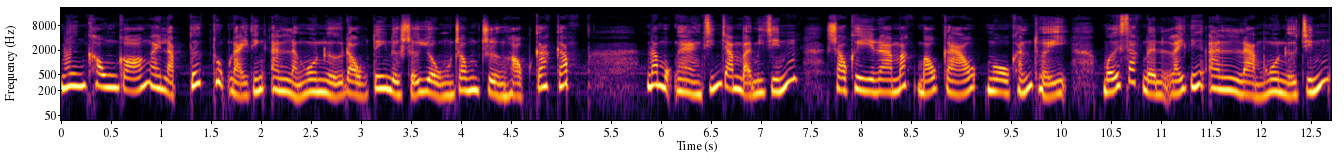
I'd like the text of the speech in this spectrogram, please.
nhưng không có ngay lập tức thúc đẩy tiếng Anh là ngôn ngữ đầu tiên được sử dụng trong trường học các cấp. Năm 1979, sau khi ra mắt báo cáo Ngô Khánh Thủy mới xác định lấy tiếng Anh làm ngôn ngữ chính.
